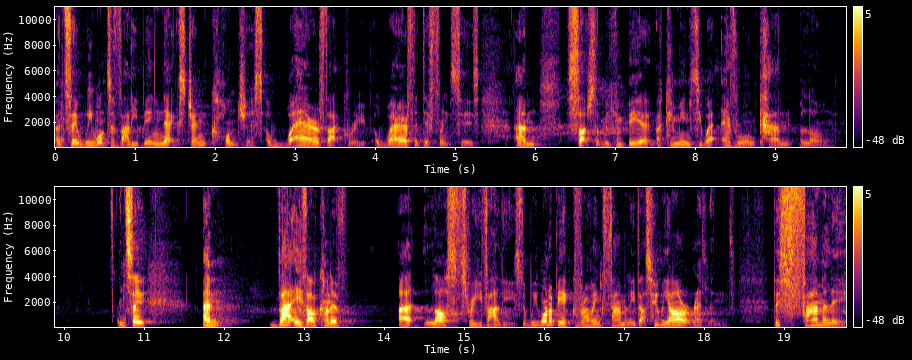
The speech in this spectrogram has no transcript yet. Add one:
And so we want to value being next gen conscious, aware of that group, aware of the differences, um, such that we can be a, a, community where everyone can belong. And so um, that is our kind of uh, last three values that we want to be a growing family. That's who we are at Redland this family,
